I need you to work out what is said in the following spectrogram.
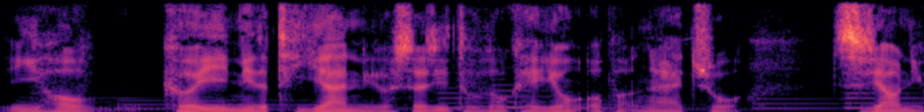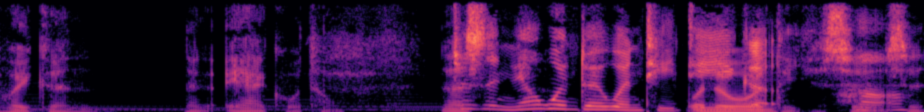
你以后可以你的提案、你的设计图都可以用 OpenAI 做，只要你会跟那个 AI 沟通，那就是你要问对问题。问对问题是是。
